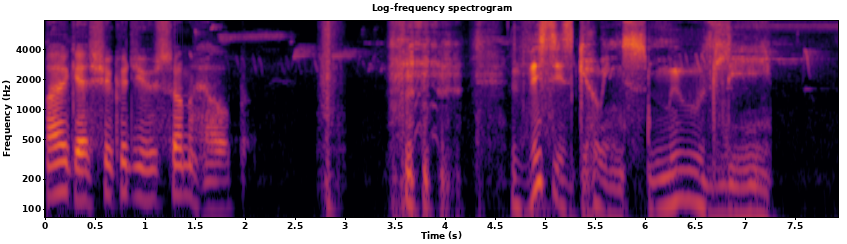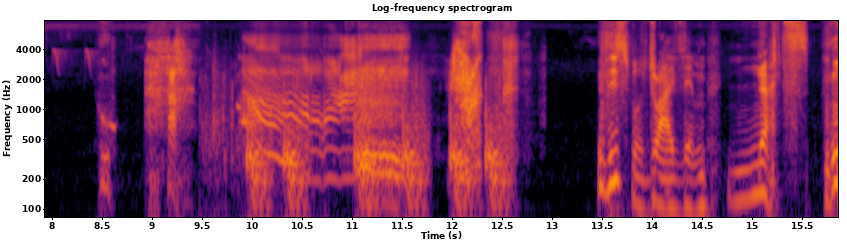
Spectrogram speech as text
I guess you could use some help. This is going smoothly. This will drive them nuts.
